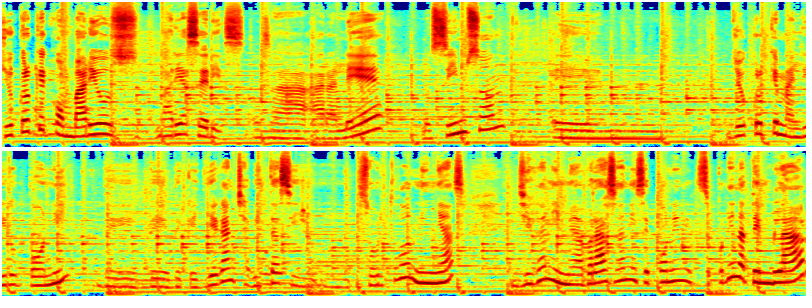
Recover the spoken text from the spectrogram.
yo creo que con varios, varias series. O sea, Arale, Los Simpson, em, yo creo que My Little Pony, de, de- de que llegan chavitas y sobre todo niñas, llegan y me abrazan y se ponen, se ponen a temblar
